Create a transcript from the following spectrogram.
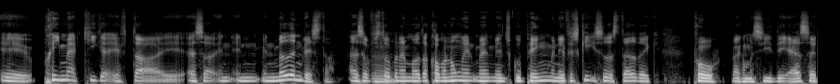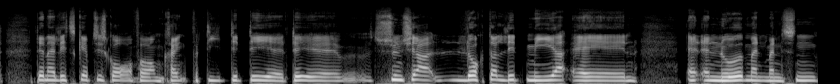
øh, primært kigger efter øh, altså en, en, en medinvestor. Altså forstå mm. på den måde, der kommer nogen ind med, med en skud penge, men FSG sidder stadigvæk på, hvad kan man sige, det asset. Den er lidt skeptisk over for omkring, fordi det, det, det øh, synes jeg lugter lidt mere af, en, af, af noget, man, man sådan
